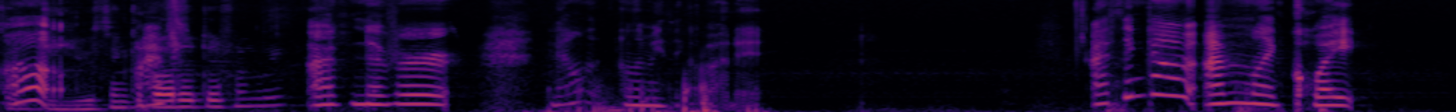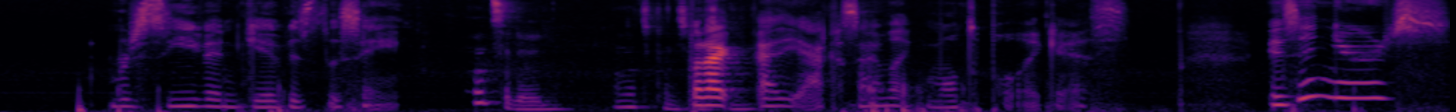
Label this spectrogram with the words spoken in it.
Oh, do you think about I've- it differently? I've never. Now let me think about it. I think I'm, I'm like quite receive and give is the same, That's good. That's but. I, I yeah, because I have like multiple, I guess. Isn't yours?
